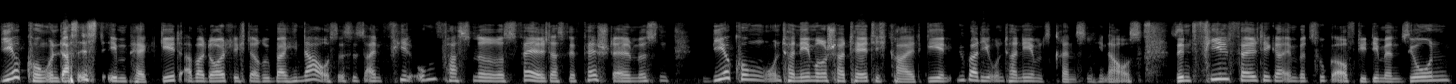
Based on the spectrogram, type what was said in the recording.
Wirkung, und das ist Impact, geht aber deutlich darüber hinaus. Es ist ein viel umfassenderes Feld, das wir feststellen müssen. Wirkungen unternehmerischer Tätigkeit gehen über die Unternehmensgrenzen hinaus, sind vielfältiger in Bezug auf die Dimensionen.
